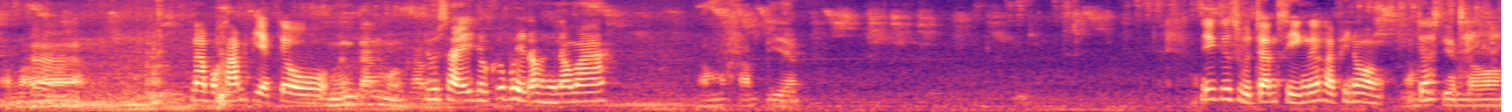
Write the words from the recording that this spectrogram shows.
ประมาณอ่า น้ำบะขามเปียกเจ้าเหมือนกันหมดครับอยู่ใส่เจ้าคือเพิ่นเอาเห็นเอามาทำมะขามเปียก นี่คือสูตรจานสิงห์เลยค่ะ พี่น้องน้ำกจะระเทียมดอง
